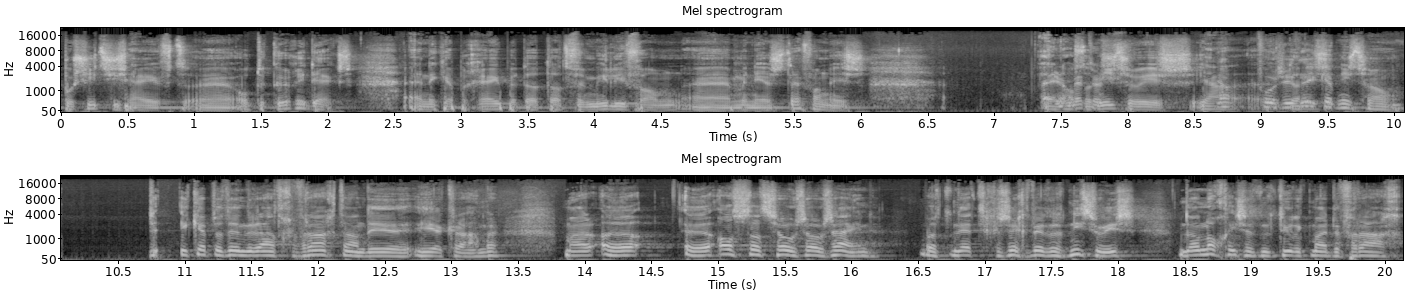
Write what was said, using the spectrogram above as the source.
posities heeft op de Currydex. En ik heb begrepen dat dat familie van meneer Stefan is. En als dat niet zo is, ja, ja dan is het niet zo. Ik heb dat inderdaad gevraagd aan de heer Kramer. Maar als dat zo zou zijn, wat net gezegd werd dat het niet zo is... dan nog is het natuurlijk maar de vraag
